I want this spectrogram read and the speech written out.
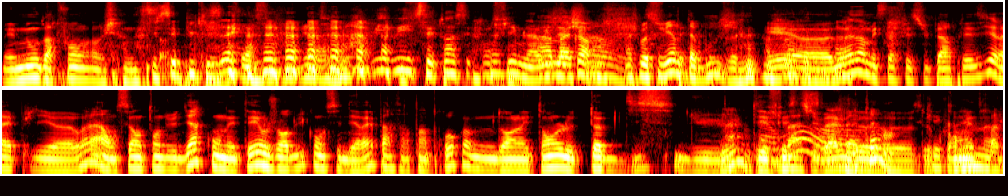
Même nous, parfois, on... Tu sais plus qui c'est. ah oui, oui, c'est toi, c'est ton film là. Ah, oui, machin. d'accord. Ah, je me souviens de ta bouse. Et euh, non, non, mais ça fait super plaisir. Et puis euh, voilà, on s'est entendu dire qu'on était aujourd'hui considéré par certains pros comme dans étant le top 10 du, Ah, des bah, festivals de, de qui est quand court même, métrage.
